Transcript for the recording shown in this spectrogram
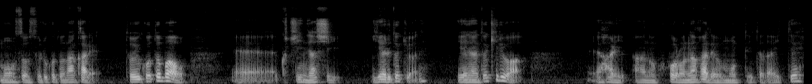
妄想することなかれという言葉を、えー、口に出し言える時はね言えない時にはやはりあの心の中で思っていただいて、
